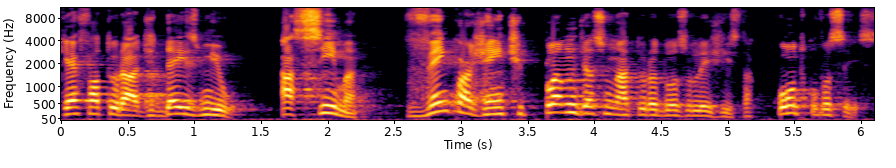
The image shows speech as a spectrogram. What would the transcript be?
Quer faturar de 10 mil acima, vem com a gente, plano de assinatura do azulejista. Conto com vocês.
